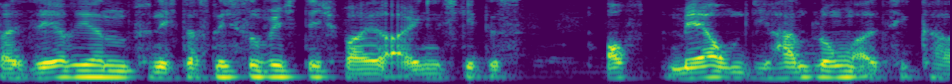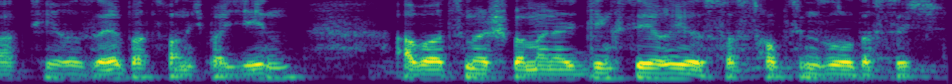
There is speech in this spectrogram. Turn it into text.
Bei Serien finde ich das nicht so wichtig, weil eigentlich geht es oft mehr um die Handlung als die Charaktere selber, zwar nicht bei jedem, aber zum Beispiel bei meiner Lieblingsserie ist das trotzdem so, dass ich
